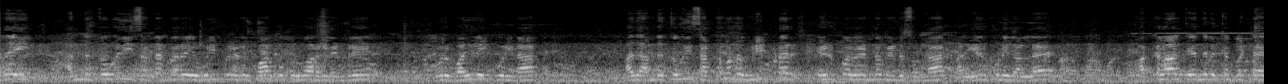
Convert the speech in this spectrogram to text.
அதை அந்த தொகுதி சட்டப்பேரவை உறுப்பினர்கள் பார்த்துக் கொள்வார்கள் என்று ஒரு பதிலை கூறினார். அது அந்த தொகுதி சட்டமன்ற உறுப்பினர் எழுப்ப வேண்டும் என்று சொன்னார். அது ஏற்புடையதல்ல. மக்களால் தேர்ந்தெடுக்கப்பட்ட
